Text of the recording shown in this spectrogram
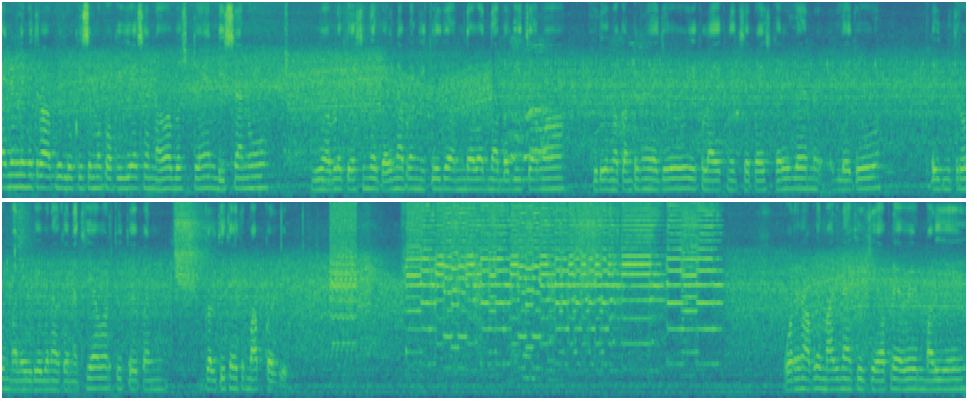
ફાઇનલી મિત્રો આપણે લોકેશનમાં પહોંચી ગયા છે નવા બસ સ્ટેન્ડ, ડીસાનું. હવે આપણે પેસેન્જર ભરીને આપણે નીકળી ગયા અમદાવાદના બગીચામાં. વિડીયોમાં કન્ટિન્યુ રહેજો, એક લાઈક ને સબસ્ક્રાઈબ કરી લેજો. પ્લીઝ મિત્રો, મને વીડિયો બનાવતા નથી આવડતું તો એ પણ ગલતી થાય તો માફ કરજો. વોરન આપણે મારી નાખ્યું છે. આપણે હવે મળીએ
